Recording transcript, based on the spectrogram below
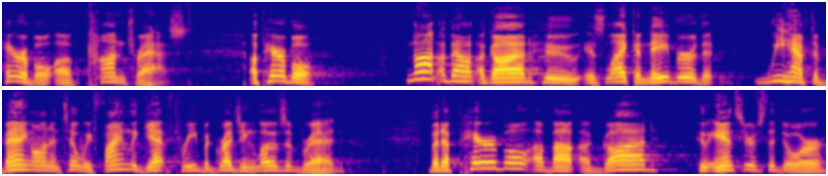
parable of contrast. A parable not about a God who is like a neighbor that we have to bang on until we finally get three begrudging loaves of bread, but a parable about a God who answers the door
